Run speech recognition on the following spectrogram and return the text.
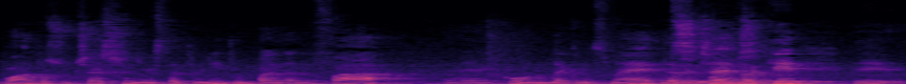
quanto è successo negli Stati Uniti un paio d'anni fa, eh, con Black Lives Matter, sì, eccetera, sì. che eh,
